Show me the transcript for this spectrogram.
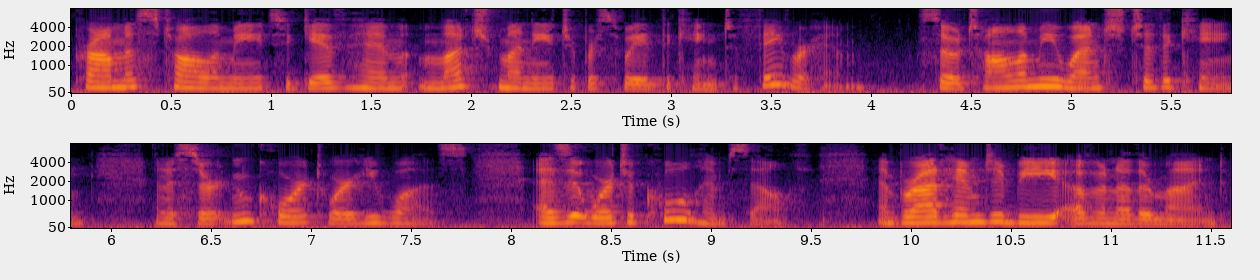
promised Ptolemy to give him much money to persuade the king to favor him. So Ptolemy went to the king in a certain court where he was, as it were to cool himself, and brought him to be of another mind.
